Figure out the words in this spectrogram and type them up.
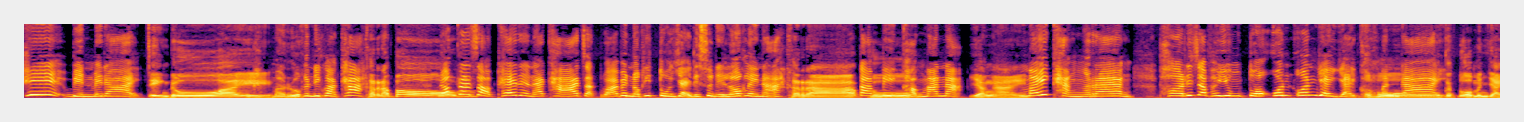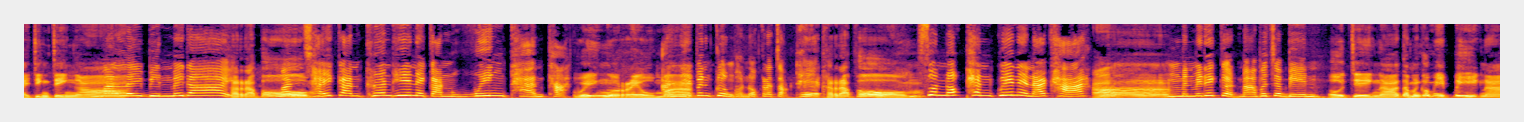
ที่ บินไม่ได้ จริงด้วย มารู้กันดีกว่าค่ะ ครับผมนกกระจอกเทศเนี่ยนะคะ จัดว่าเป็นนกที่ตัวใหญ่ที่สุดในโลกเลยนะ ครับแต่ถูปีกของมันอะยังไง ไม่แข็งแรง พอที่จะพยุงตัวอ้วนๆใหญ่ ๆ ของมันได้โอ้โหก็ตัวมันใหญ่จริงๆอะมันเลยบินไม่ได้ครับผมมันใช้การเคลื่อนที่ในการวิ่งแทนค่ะ วิ่งเร็วอันมานี้กเป็นกลุ่มของนกกระจอกเทศครับผม ส่วนนกเพนกวินเนี่ยนะคะอ่ามันไม่ได้เกิดมาเพื่อจะบิน โอ้จริงนะ แต่มันก็มีปีกนะ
